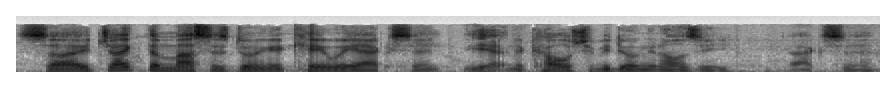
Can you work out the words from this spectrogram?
So Jake the Muss is doing a Kiwi accent. Yeah. Nicole should be doing an Aussie accent.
